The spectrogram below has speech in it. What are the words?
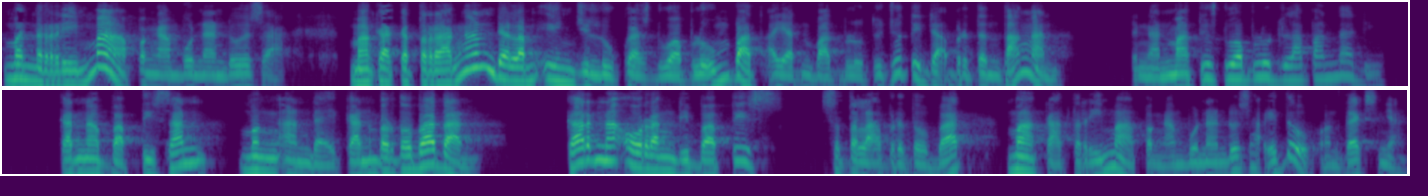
menerima pengampunan dosa. Maka keterangan dalam Injil Lukas 24 ayat 47 tidak bertentangan dengan Matius 28 tadi. Karena baptisan mengandaikan pertobatan. Karena orang dibaptis setelah bertobat, maka terima pengampunan dosa. Itu konteksnya.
